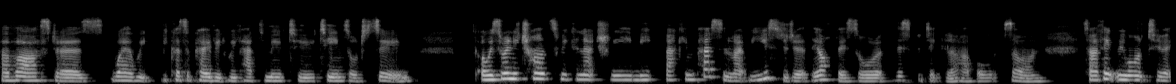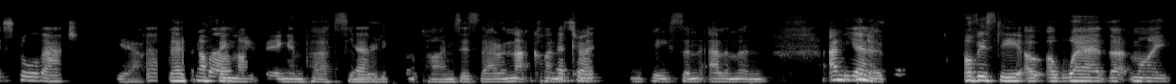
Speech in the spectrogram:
have asked us where we because of COVID we've had to move to Teams or to Zoom. Oh, is there any chance we can actually meet back in person like we used to do at the office or at this particular hub or so on? So I think we want to explore that yeah uh, there's nothing well. like being in person yeah. really sometimes is there and that kind That's of right. Piece and element and yes. you know obviously aware that my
